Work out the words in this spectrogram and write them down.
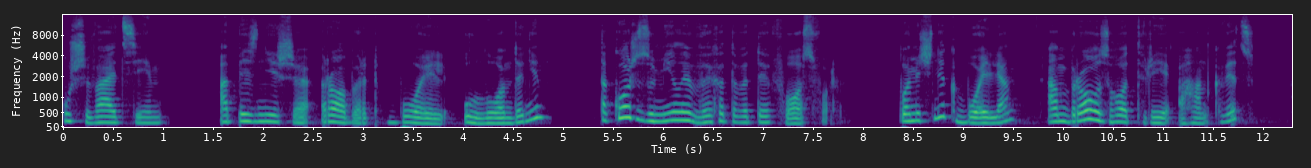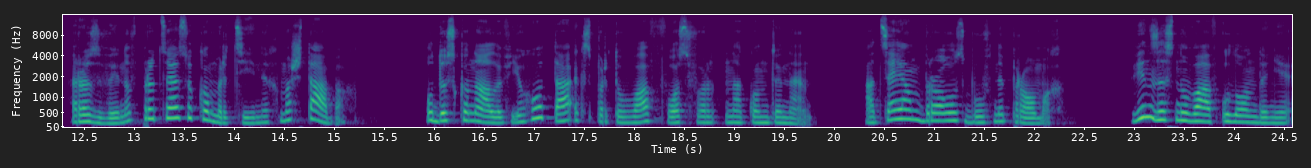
у Швеції, а пізніше Роберт Бойль у Лондоні також зуміли виготовити фосфор. Помічник Бойля Амброуз Готфрі Ганквіц розвинув процес у комерційних масштабах, удосконалив його та експортував фосфор на континент. А цей Амброуз був не промах. Він заснував у Лондоні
